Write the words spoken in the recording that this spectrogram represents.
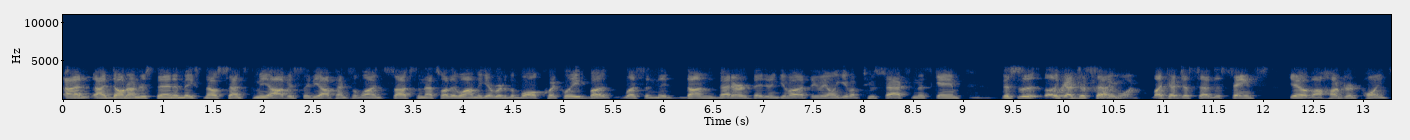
I, I don't understand. It makes no sense to me. Obviously, the offensive line sucks, and that's why they wanted to get rid of the ball quickly. But listen, they've done better. They didn't give up. I think they only gave up two sacks in this game. This is like I just said. Like I just said, the Saints gave up hundred points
